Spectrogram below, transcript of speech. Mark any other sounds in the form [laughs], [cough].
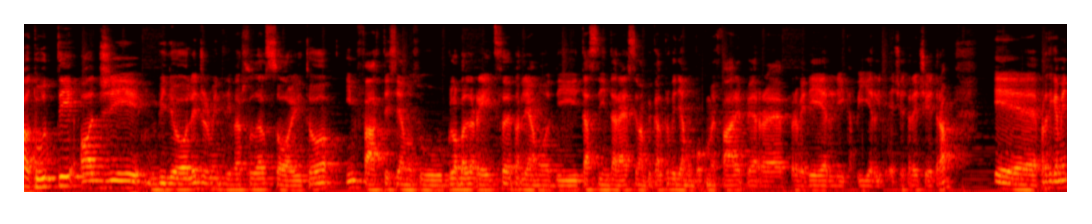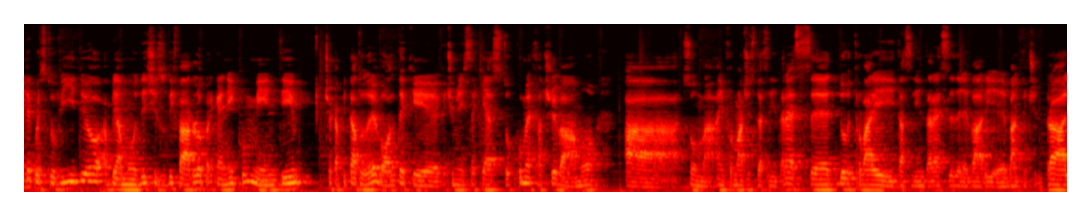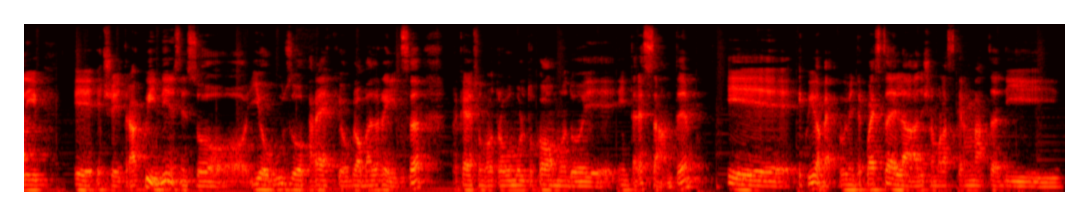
Ciao a tutti, oggi un video leggermente diverso dal solito, infatti siamo su Global Rates, parliamo di tassi di interesse ma più che altro vediamo un po' come fare per prevederli, capirli eccetera eccetera. E praticamente questo video abbiamo deciso di farlo perché nei commenti ci è capitato delle volte che, che ci venisse chiesto come facevamo a, insomma, a informarci sui tassi di interesse, dove trovare i tassi di interesse delle varie banche centrali e, eccetera. Quindi nel senso io uso parecchio Global Rates perché insomma lo trovo molto comodo e, interessante. E, e, qui vabbè ovviamente questa è la, diciamo, la schermata di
